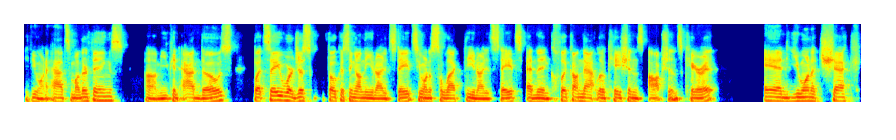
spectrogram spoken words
if you want to add some other things, um, you can add those. But say we're just focusing on the United States, you want to select the United States and then click on that locations options caret. And you want to check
